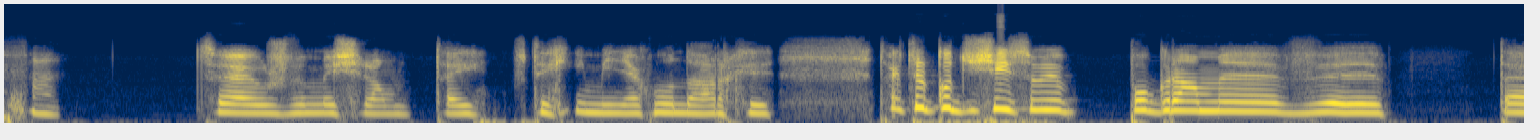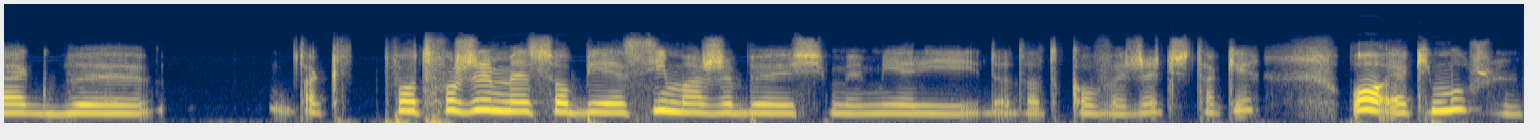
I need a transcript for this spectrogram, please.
Hmm. Co ja już wymyślam tutaj w tych imieniach monarchy. Tak tylko dzisiaj sobie pogramy w tak jakby tak potworzymy sobie Sima, żebyśmy mieli dodatkowe rzeczy takie. O, jaki murzyn.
